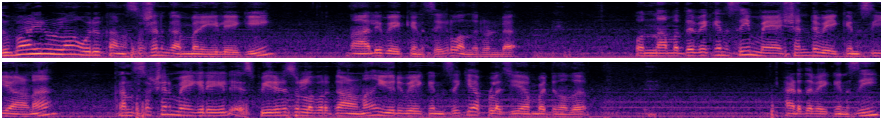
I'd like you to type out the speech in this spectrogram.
ദുബായിലുള്ള ഒരു കൺസ്ട്രക്ഷൻ കമ്പനിയിലേക്ക് നാല് വേക്കൻസികൾ വന്നിട്ടുണ്ട്. ഒന്നാമത്തെ വേക്കൻസി മേഷന്റെ വേക്കൻസിയാണ് കൺസ്ട്രക്ഷൻ മേഖലയിൽ എക്സ്പീരിയൻസ് ഉള്ളവർക്കാണ് ഈ ഒരു വേക്കൻസിക്ക് അപ്ലൈ ചെയ്യാൻ പറ്റുന്നത്. അടുത്ത വേക്കൻസി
